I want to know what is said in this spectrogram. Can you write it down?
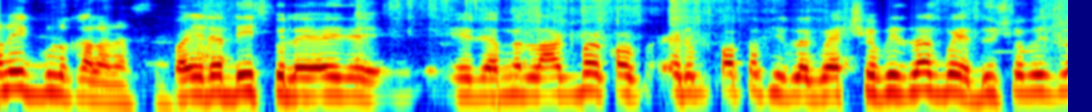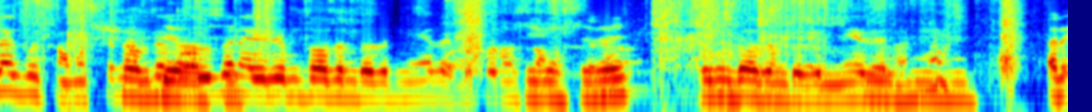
অনেকগুলো কালার আছে। ভাই এটা ডিসপ্লে এই যে এই যে আপনার লাগবে এরকম কত পিস লাগবে? একশো পিস লাগবে? দুইশো পিস লাগবে? সমস্যা না আপনি বলবেন এরকম ডজন ডজন নিয়ে যাবেন কোনো সমস্যা নেই। এরকম ডজন ডজন নিয়ে যাবেন হ্যাঁ? আর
